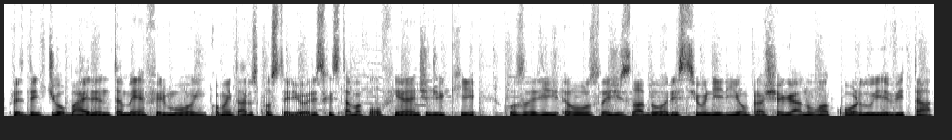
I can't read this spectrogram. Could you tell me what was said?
O presidente Joe Biden também afirmou em comentários posteriores que estava confiante de que os, os legisladores se uniriam para chegar num acordo e evitar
